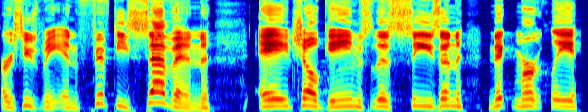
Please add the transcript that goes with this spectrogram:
or excuse me, in 57, AHL games this season. Nick Merkley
